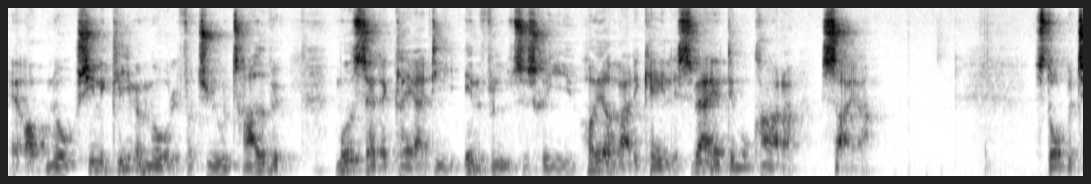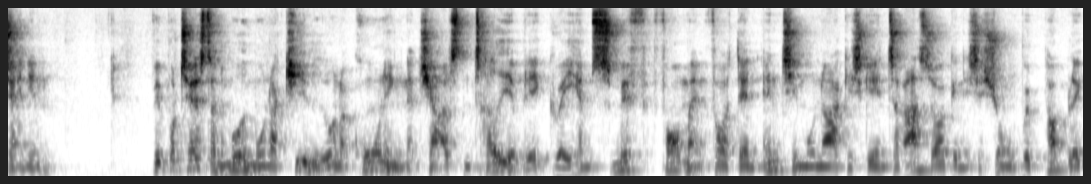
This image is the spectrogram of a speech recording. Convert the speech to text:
at opnå sine klimamål for 2030. Modsat erklærer de indflydelsesrige højre-radikale Sverigedemokrater sejr. Storbritannien ved protesterne mod monarkiet under kroningen af Charles den 3. blev Graham Smith formand for den antimonarkiske interesseorganisation Republic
